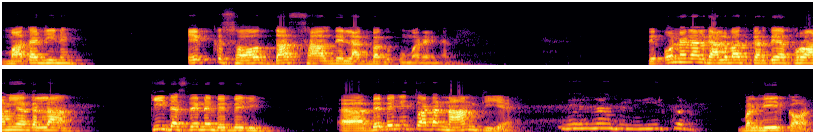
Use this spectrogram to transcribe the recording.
ਮਾਤਾ ਜੀ ਨੇ 110 ਸਾਲ ਦੇ ਲਗਭਗ ਉਮਰ ਹੈ ਇਹਨਾਂ ਦੀ। ਤੇ ਉਹਨਾਂ ਨਾਲ ਗੱਲਬਾਤ ਕਰਦੇ ਆ ਪੁਰਾਣੀਆਂ ਗੱਲਾਂ। ਕੀ ਦੱਸਦੇ ਨੇ ਬੇਬੇ ਜੀ? ਅਹ ਬੇਬੇ ਜੀ ਤੁਹਾਡਾ ਨਾਮ ਕੀ ਹੈ? ਮੇਰਾ ਨਾਮ ਬਲਵੀਰ ਕੋਲ ਬਲਵੀਰ ਕੌਰ।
